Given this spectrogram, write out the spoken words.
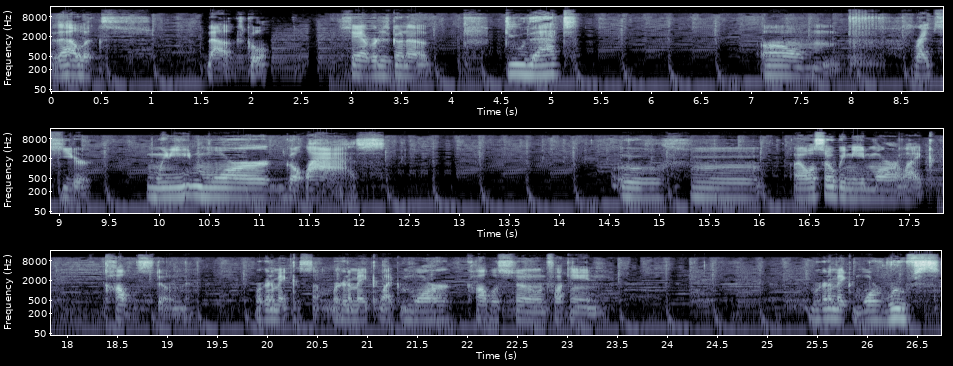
That looks... That looks cool. So yeah, we're just gonna do that. Um, right here. We need more glass. Uh, also, we need more, like, cobblestone. We're gonna make some, we're gonna make, like, more cobblestone fucking... We're gonna make more roofs.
